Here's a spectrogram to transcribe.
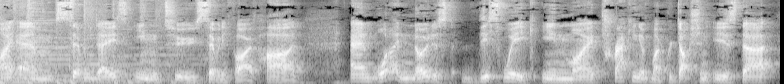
I am seven days into 75 hard. And what I noticed this week in my tracking of my production is that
